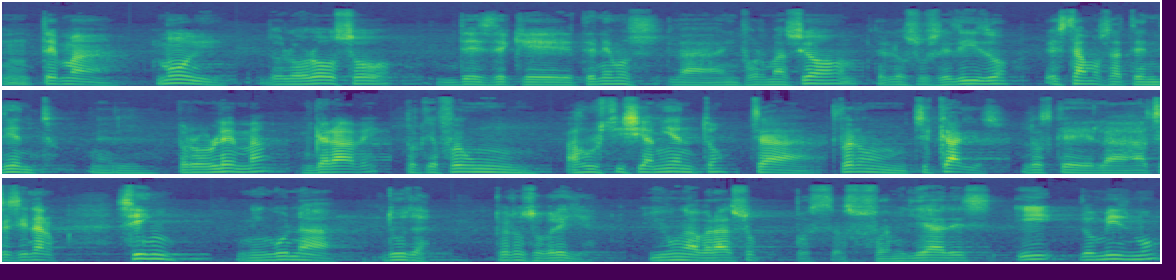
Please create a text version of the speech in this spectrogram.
un tema muy doloroso desde que tenemos la información de lo sucedido, estamos atendiendo el problema grave porque fue un ajusticiamiento, o sea, fueron sicarios los que la asesinaron, sin ninguna duda, fueron sobre ella. Y un abrazo pues a sus familiares. Y lo mismo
